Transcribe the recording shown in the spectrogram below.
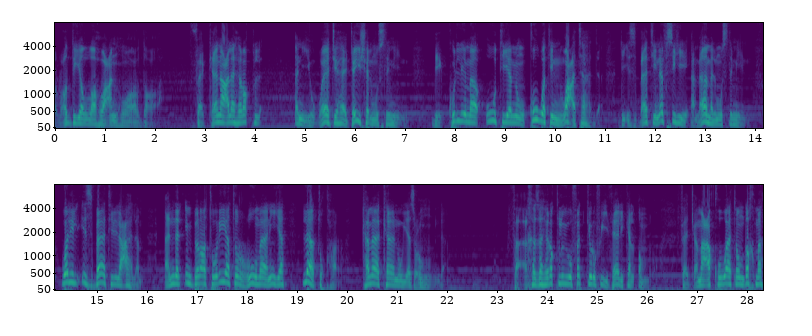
رضي الله عنه وأرضاه. فكان على هرقل أن يواجه جيش المسلمين بكل ما أوتي من قوة وعتاد لإثبات نفسه أمام المسلمين وللإثبات للعالم. أن الإمبراطورية الرومانية لا تقهر كما كانوا يزعمون. فأخذ هرقل يفكر في ذلك الأمر فجمع قوات ضخمة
